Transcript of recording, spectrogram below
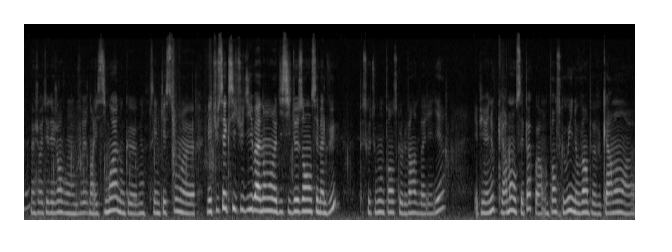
la majorité des gens vont l'ouvrir dans les 6 mois? Donc, euh, bon, c'est une question. euh, Mais tu sais que si tu dis, bah non, d'ici 2 ans, c'est mal vu, parce que tout le monde pense que le vin va vieillir. Et puis, nous, clairement, on sait pas, quoi. On pense que oui, nos vins peuvent clairement euh,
